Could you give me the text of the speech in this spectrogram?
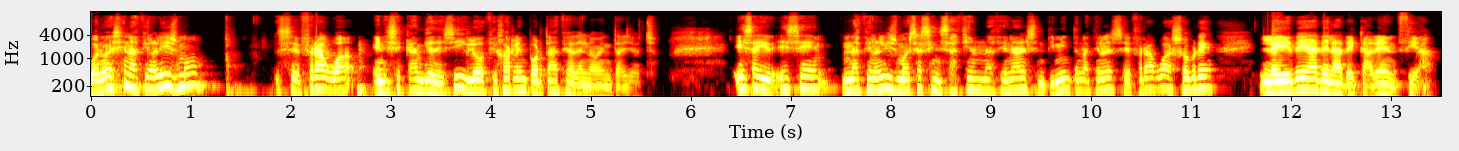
bueno, ese nacionalismo se fragua en ese cambio de siglo, fijar la importancia del 98. ese nacionalismo, esa sensación nacional, sentimiento nacional, se fragua sobre la idea de la decadencia.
